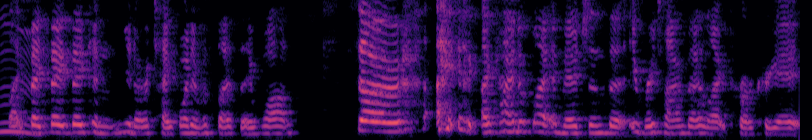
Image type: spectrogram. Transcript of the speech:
Mm. Like they, they they can, you know, take whatever size they want. So I, I kind of like imagine that every time they like procreate,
